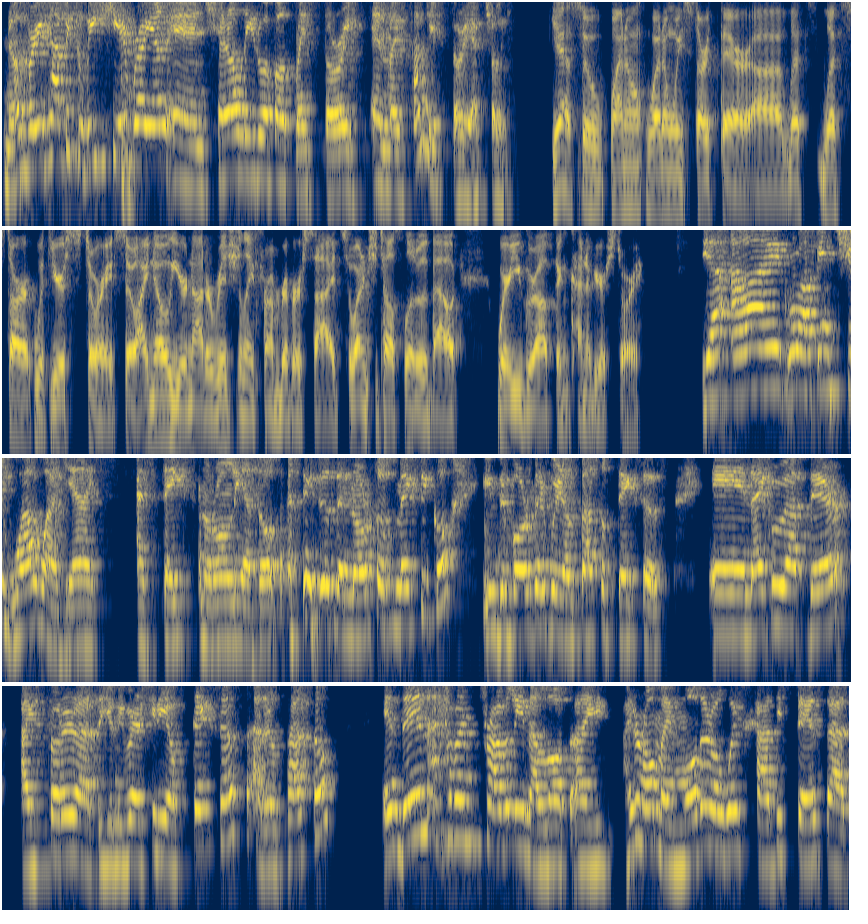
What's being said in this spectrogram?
No, I'm very happy to be here, Brian, and share a little about my story and my family story, actually. Yeah, so why don't why don't we start there? Uh, let's let's start with your story. So I know you're not originally from Riverside, so why don't you tell us a little bit about where you grew up and kind of your story? Yeah, I grew up in Chihuahua. Yeah, it's a state, it's not only a dog. it's at the north of Mexico, in the border with El Paso, Texas. And I grew up there. I started at the University of Texas at El Paso. And then I haven't traveling a lot. I I don't know. My mother always had this sense that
